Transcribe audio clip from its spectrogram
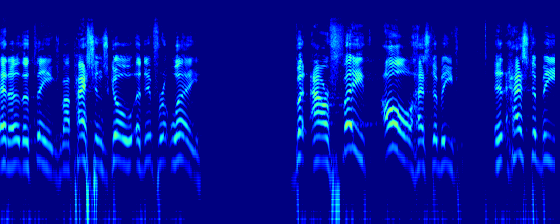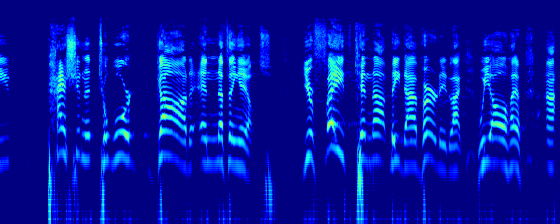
at other things. My passions go a different way. But our faith all has to be, it has to be passionate toward God and nothing else. Your faith cannot be diverted like we all have. I,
